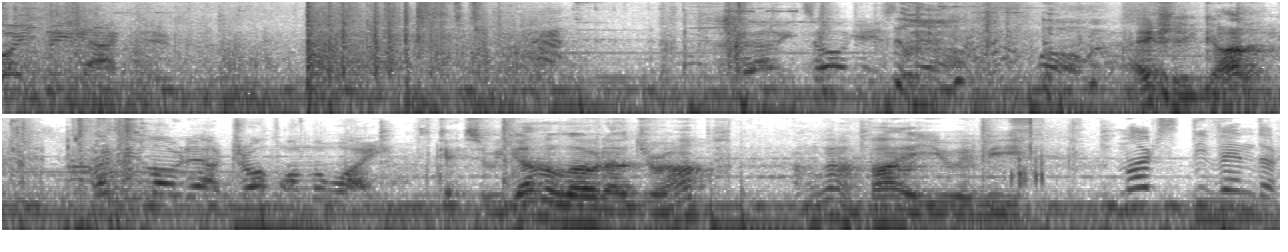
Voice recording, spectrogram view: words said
UAV active. Bounty target is down. I actually got it. Friendly loadout drop on the way. Okay, so we got a loadout drop. I'm gonna buy a UAV. March the vendor.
